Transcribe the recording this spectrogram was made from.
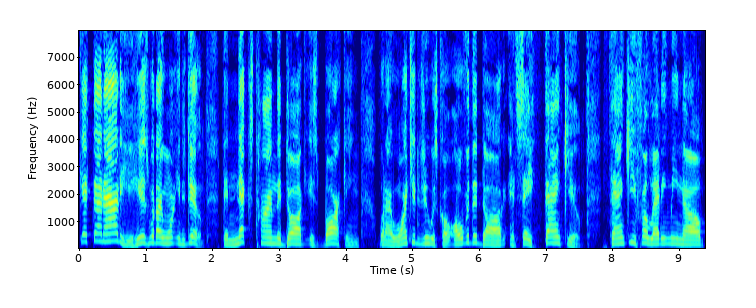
get that out of here. Here's what I want you to do. The next time the dog is barking, what I want you to do is go over the dog and say, thank you. Thank you for letting me know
